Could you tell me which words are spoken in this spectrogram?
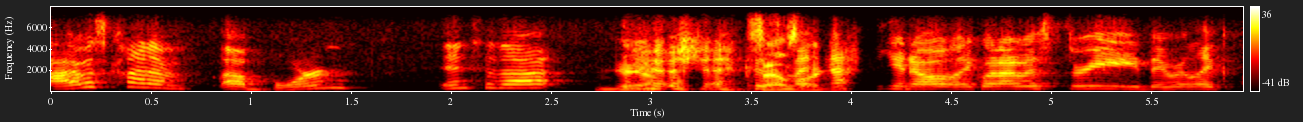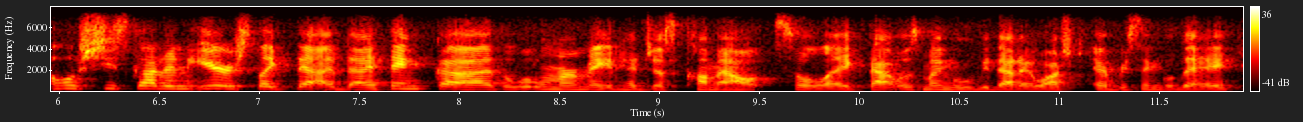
I was kind of uh, born into that. Yeah. Sounds my like dad- You know, like when I was three, they were like, "Oh, she's got an ear." She's like that. I think uh, The Little Mermaid had just come out, so like that was my movie that I watched every single day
